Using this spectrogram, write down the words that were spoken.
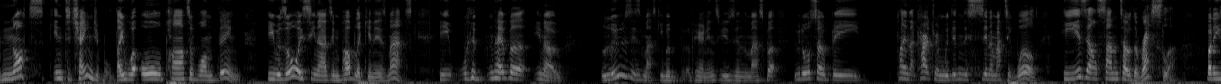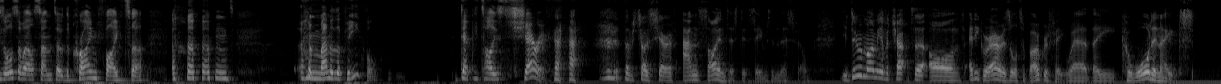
not interchangeable. They were all part of one thing. He was always seen out in public in his mask. He would never, you know, lose his mask. He would appear in interviews in the mask, but he would also be playing that character and within this cinematic world. He is El Santo the wrestler, but he's also El Santo the crime fighter and man of the people. Deputized sheriff. Deputized sheriff and scientist, it seems, in this film. You do remind me of a chapter of Eddie Guerrero's autobiography where they coordinate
